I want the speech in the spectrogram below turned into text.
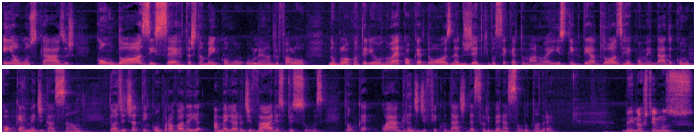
em alguns casos com doses certas também como o Leandro falou no bloco anterior não é qualquer dose né do jeito que você quer tomar não é isso tem que ter a dose recomendada como qualquer medicação então a gente já tem comprovado aí a melhora de várias pessoas então qual é a grande dificuldade dessa liberação doutor André Bem, nós temos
